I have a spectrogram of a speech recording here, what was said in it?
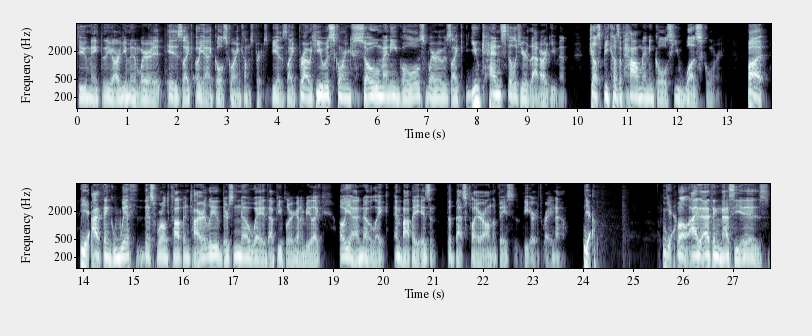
do make the argument where it is like, oh yeah, goal scoring comes first because like, bro, he was scoring so many goals where it was like you can still hear that argument just because of how many goals he was scoring. But Yeah. I think with this World Cup entirely, there's no way that people are going to be like, oh yeah, no, like Mbappe isn't the best player on the face of the earth right now. Yeah. Yeah. Well, I, I think Messi is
